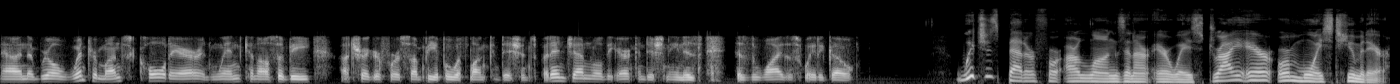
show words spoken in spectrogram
Now, in the real winter months, cold air and wind can also be a trigger for some people with lung conditions. But in general, the air conditioning is, is the wisest way to go. Which is better for our lungs and our airways, dry air or moist, humid air?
